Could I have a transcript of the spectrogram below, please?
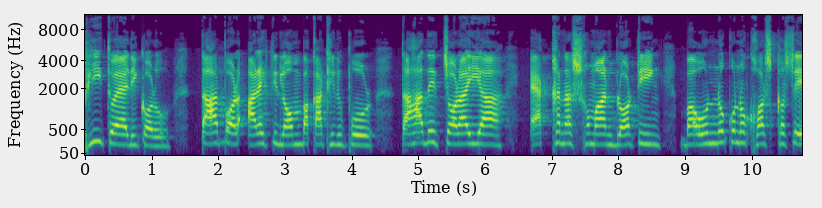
ভি তৈয়ারি করো। তারপর আরেকটি লম্বা কাঠির উপর তাহাদের চড়াইয়া একখানা সমান ব্লটিং বা অন্য কোনো খসখসে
